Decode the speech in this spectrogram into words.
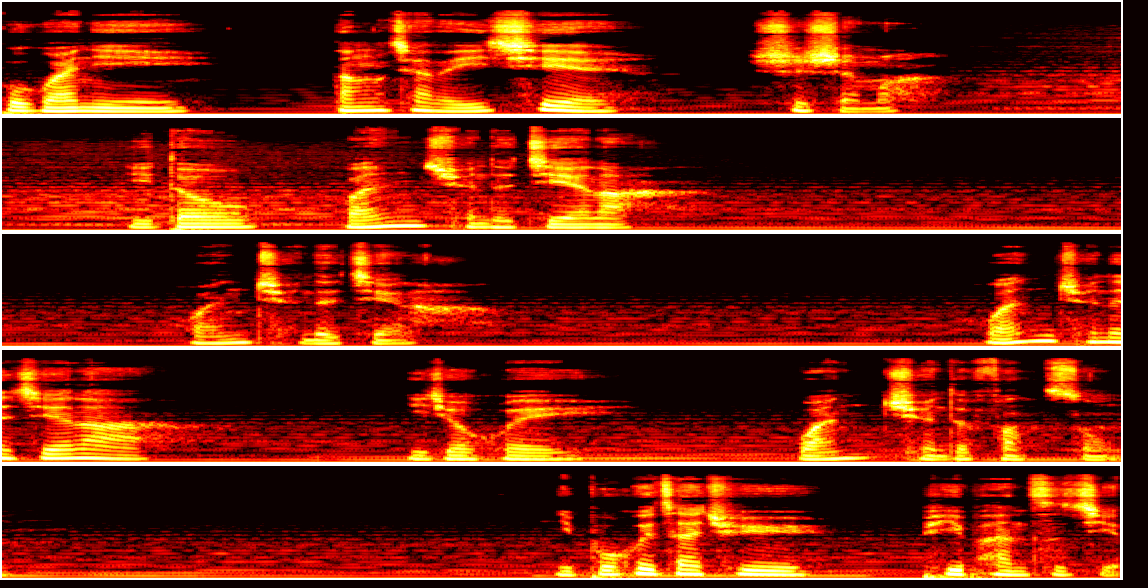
不管你当下的一切是什么。你都完全的接纳，完全的接纳，完全的接纳，你就会完全的放松。你不会再去批判自己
